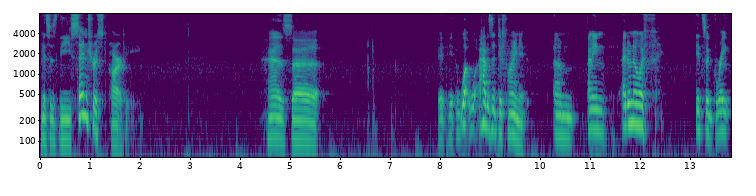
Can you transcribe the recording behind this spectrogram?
This is the Centrist Party. Has uh, it, it, what, what, how does it define it? Um, I mean, I don't know if it's a great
